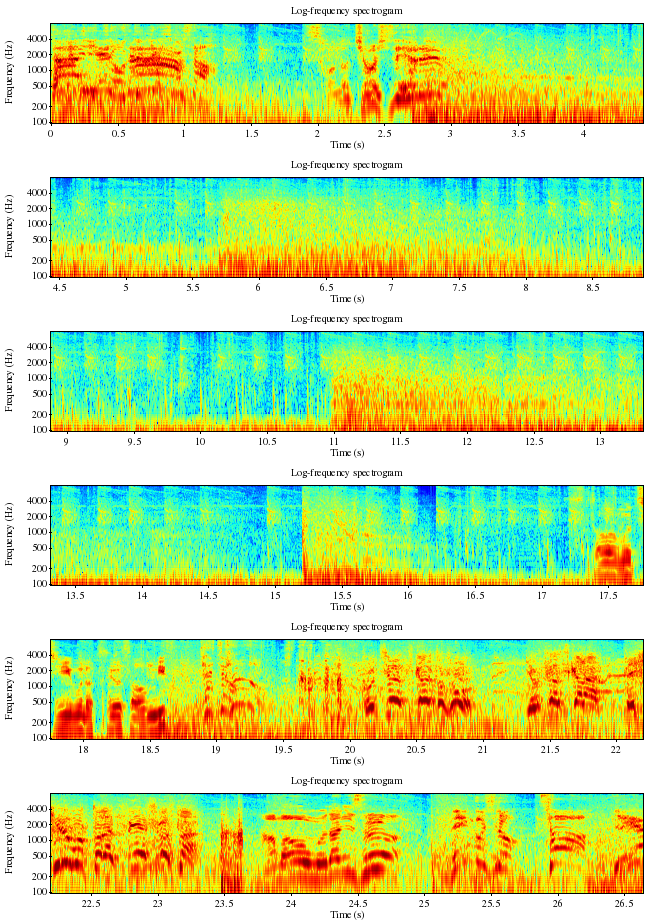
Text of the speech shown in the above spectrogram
第一を撃破しました。その調子でやれ。ストームチームの強さを見せ隊長こちらスカウト4四つ足から敵ロボットが出現しました。弾を無駄にするな。援護しろ。さあいや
